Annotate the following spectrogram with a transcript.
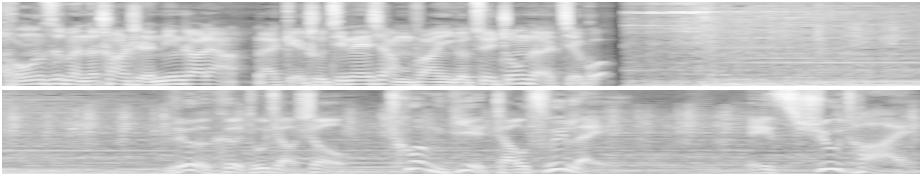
红融资本的创始人丁兆亮来给出今天项目方一个最终的结果。乐客独角兽创业找崔磊，It's show time。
